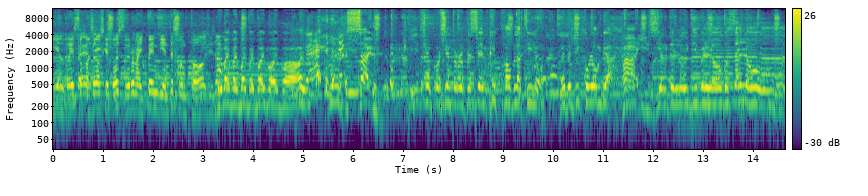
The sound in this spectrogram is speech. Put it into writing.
y el resto, parceros que todos estuvieron ahí pendientes con todos. ¿sí sabes? Bye, bye, bye, bye, bye, bye, bye. Style. 100% represent hip hop latino. Medellín, Colombia. Ay, siéntelo y vívelo, gózalo.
